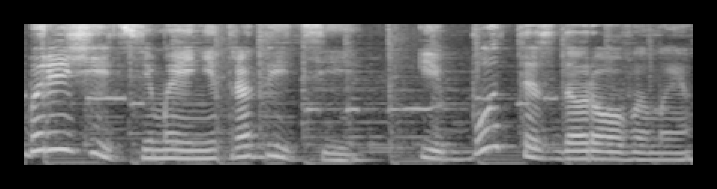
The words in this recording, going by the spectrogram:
Бережіть сімейні традиції і будьте здоровими!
